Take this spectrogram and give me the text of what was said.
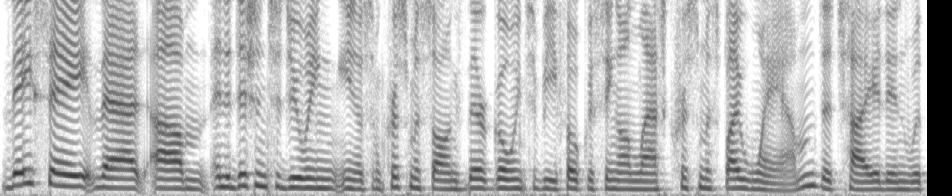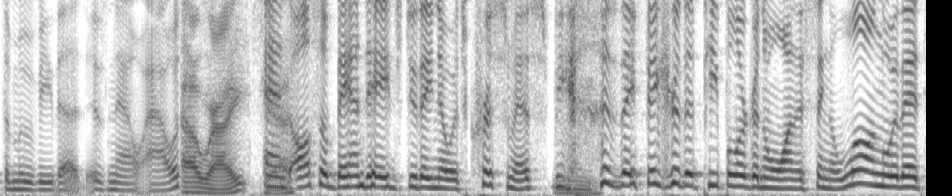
they say that um, in addition to doing you know some Christmas songs, they're going to be focusing on Last Christmas by Wham to tie it in with the movie that is now out. Oh, right. And yes. also Band Aids, Do They Know It's Christmas? Because they figure that people are going to want to sing along with it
